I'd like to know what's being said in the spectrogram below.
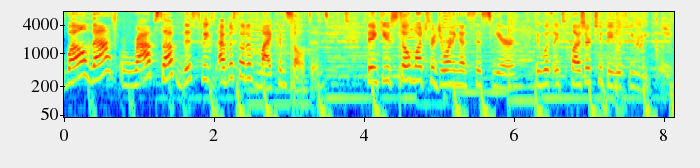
Well, that wraps up this week's episode of My Consultant. Thank you so much for joining us this year. It was a pleasure to be with you weekly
